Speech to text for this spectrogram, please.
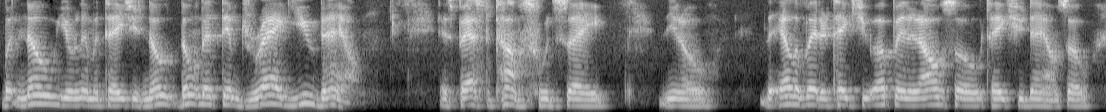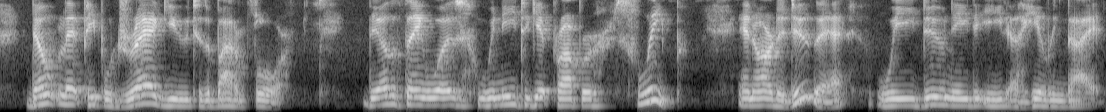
but know your limitations. No, don't let them drag you down. As Pastor Thomas would say, you know, the elevator takes you up and it also takes you down. So don't let people drag you to the bottom floor. The other thing was we need to get proper sleep. In order to do that, we do need to eat a healing diet.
